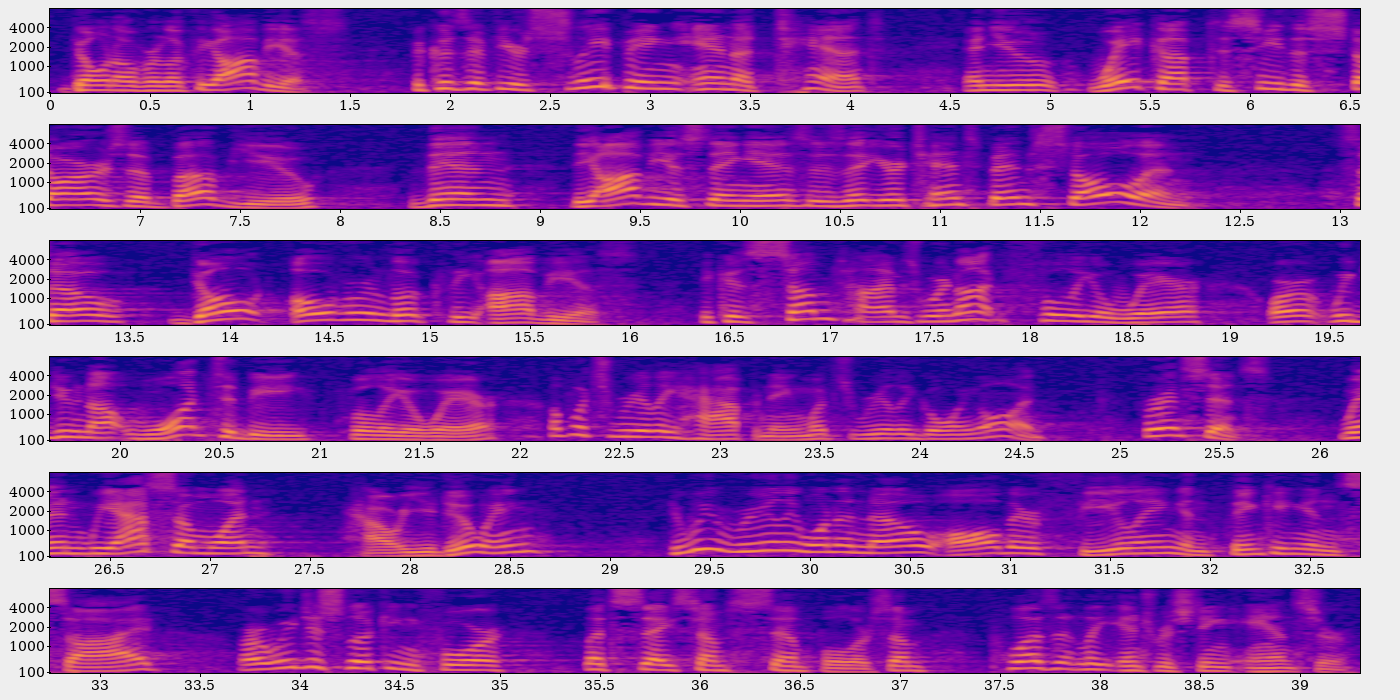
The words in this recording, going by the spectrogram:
don't overlook the obvious. Because if you're sleeping in a tent and you wake up to see the stars above you, then the obvious thing is is that your tent's been stolen. So don't overlook the obvious because sometimes we're not fully aware or we do not want to be fully aware of what's really happening, what's really going on. For instance, when we ask someone, How are you doing? do we really want to know all they're feeling and thinking inside? Or are we just looking for, let's say, some simple or some pleasantly interesting answer?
